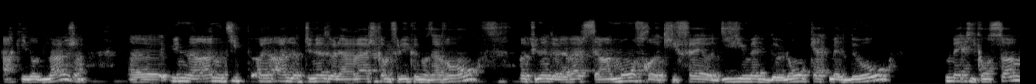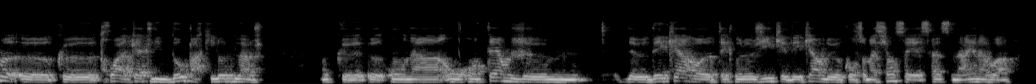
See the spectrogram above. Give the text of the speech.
par kilo de linge. Un outil, un, tunnel de lavage comme celui que nous avons. Un tunnel de lavage, c'est un monstre qui fait 18 mètres de long, 4 mètres de haut, mais qui consomme que 3 à 4 litres d'eau par kilo de linge. Donc, euh, euh, on a, en, termes d'écart de, technologique et d'écart de consommation, ça, n'a rien à voir.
